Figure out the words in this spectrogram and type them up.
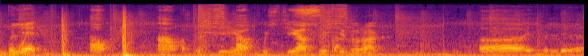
Блять. Ау. Ау. Отпусти, А, отпусти, отпусти, сука. дурак. Ай, бля.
